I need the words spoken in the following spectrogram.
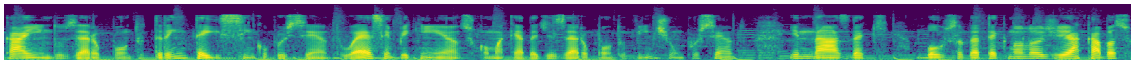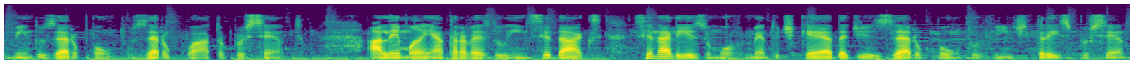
caindo 0,35%, o S&P 500 com uma queda de 0,21% e Nasdaq, bolsa da tecnologia, acaba subindo 0,04%. A Alemanha, através do índice DAX, sinaliza um movimento de queda de 0,23%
